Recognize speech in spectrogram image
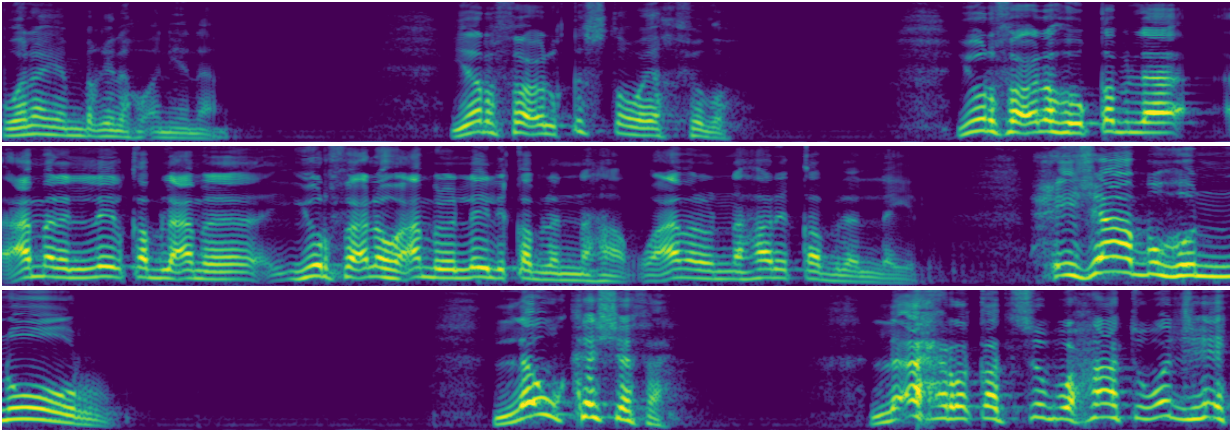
ولا ينبغي له أن ينام. يرفع القسط ويخفضه. يرفع له قبل عمل الليل قبل عمل يرفع له عمل الليل قبل النهار وعمل النهار قبل الليل. حجابه النور. لو كشفه لأحرقت سبحات وجهه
